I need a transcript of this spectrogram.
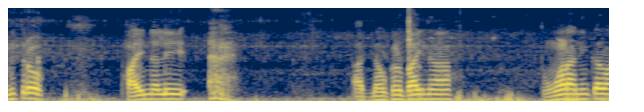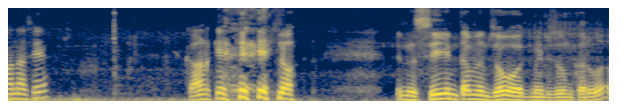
મિત્રો ફાઇનલી આજ નવગણભાઈના ધુવાડા નીકળવાના છે. કારણ કે એનો એનું સીન તમે જોવો એક મિનિટ ઝૂમ કરવો.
